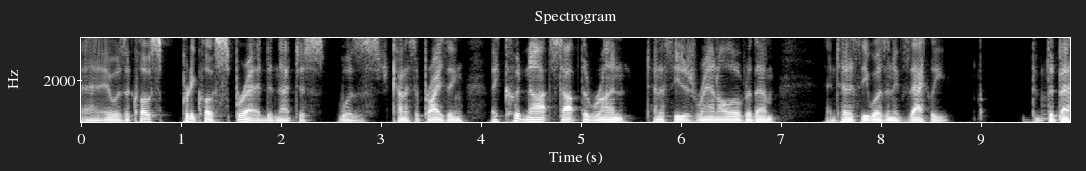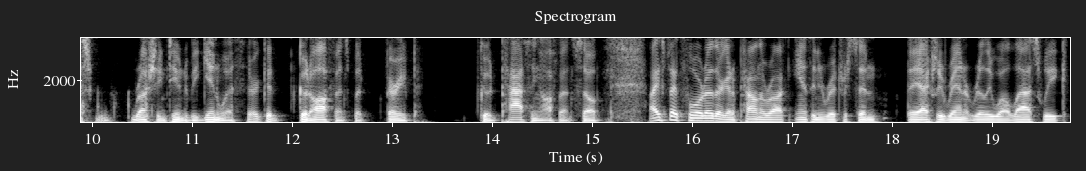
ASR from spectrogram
and it was a close, pretty close spread, and that just was kind of surprising. They could not stop the run. Tennessee just ran all over them, and Tennessee wasn't exactly the, the best rushing team to begin with. They're a good, good offense, but very p- good passing offense. So I expect Florida. They're going to pound the rock. Anthony Richardson. They actually ran it really well last week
